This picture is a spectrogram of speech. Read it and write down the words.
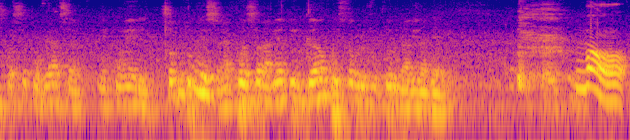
Se você conversa né, com ele sobre tudo isso, né, posicionamento em campo e sobre o futuro da vida dele. Bom,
